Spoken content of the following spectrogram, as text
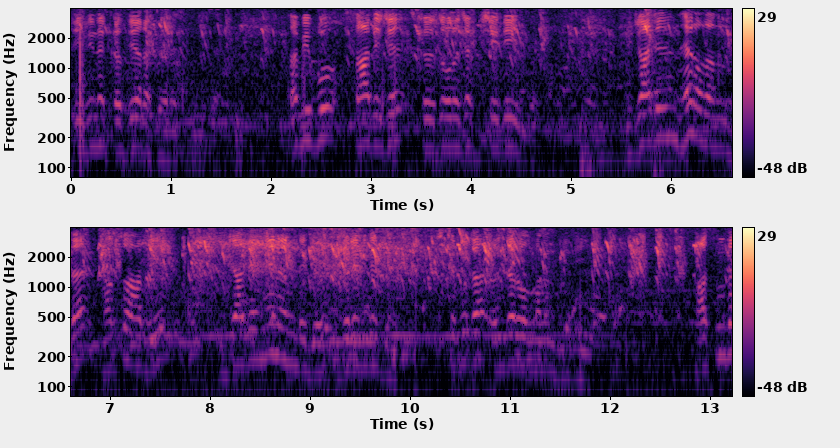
zihnine kazıyarak öğretti bize. Tabii bu sadece sözde olacak bir şey değildi. Mücadelenin her alanında Nasuh abi mücadelenin en önünde gö- görebilirdiniz. İşte bu da önder olmanın birliği. Aslında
